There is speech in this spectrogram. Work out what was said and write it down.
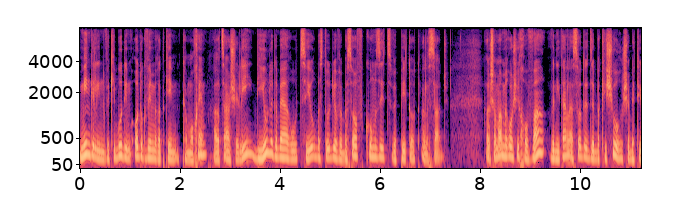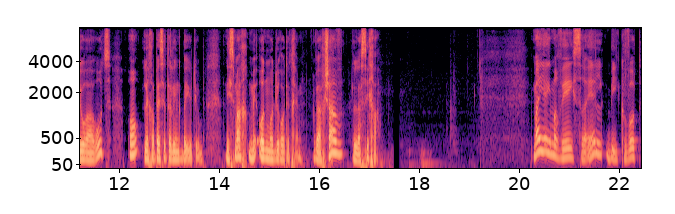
מינגלין וכיבוד עם עוד עוקבים מרתקים כמוכם, הרצאה שלי, דיון לגבי הערוץ, ציור בסטודיו ובסוף קומזיץ ופיתות על הסאג'. הרשמה מראש היא חובה וניתן לעשות את זה בקישור שבתיאור הערוץ או לחפש את הלינק ביוטיוב. נשמח מאוד מאוד לראות אתכם. ועכשיו לשיחה. מה יהיה עם ערביי ישראל בעקבות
